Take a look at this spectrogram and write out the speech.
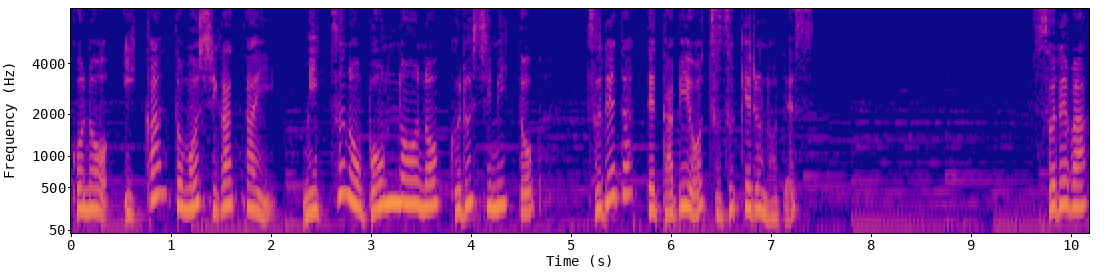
このいかんともしがたい3つの煩悩の苦しみと連れ立って旅を続けるのです。それは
